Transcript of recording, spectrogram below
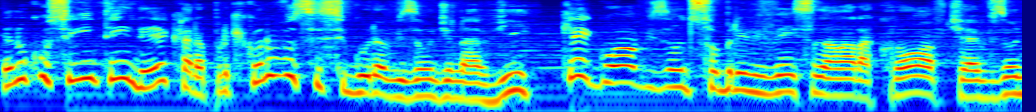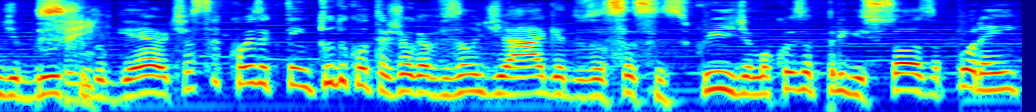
eu não consigo entender, cara, porque quando você segura a visão de Navi, que é igual a visão de sobrevivência da Lara Croft, a visão de bruxo Sim. do Garrett, essa coisa que tem tudo quanto é jogo, a visão de águia dos Assassin's Creed, é uma coisa preguiçosa, porém,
